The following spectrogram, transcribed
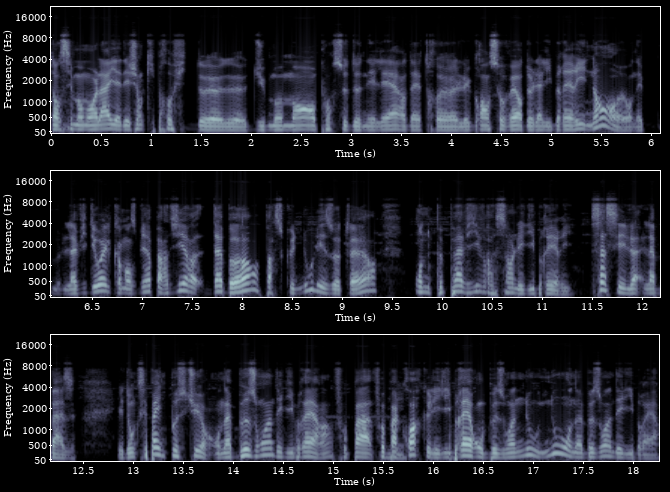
Dans ces moments-là, il y a des gens qui profitent du moment pour se donner l'air d'être euh, le grand sauveur de la librairie. Non, on est, la vidéo, elle commence bien par dire d'abord parce que nous, les auteurs, on ne peut pas vivre sans les librairies. Ça, c'est la, base. Et donc, c'est pas une posture. On a besoin des libraires. Hein. Faut pas, faut pas mmh. croire que les libraires ont besoin de nous. Nous, on a besoin des libraires.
